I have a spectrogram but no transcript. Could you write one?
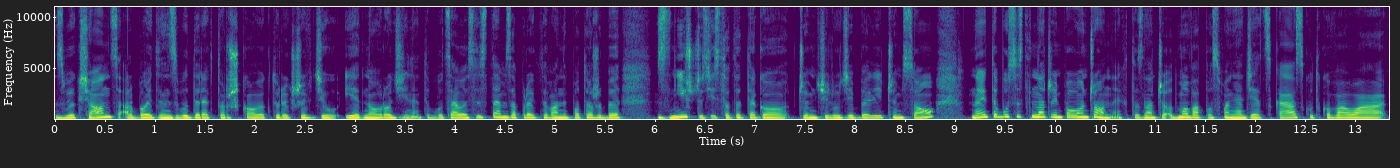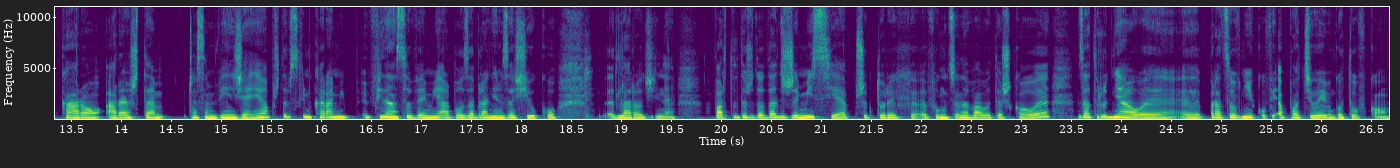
zły ksiądz albo jeden zły dyrektor szkoły, który krzywdził jedną rodzinę. To był cały system zaprojektowany po to, żeby zniszczyć istotę tego, czym ci ludzie byli, czym są. No i to był system naczyń połączonych. To znaczy odmowa posłania dziecka skutkowała karą, aresztem, czasem więzieniem, a przede wszystkim karami finansowymi albo zabraniem zasiłku dla rodziny. Warto też dodać, że misje, przy których funkcjonowały te szkoły, zatrudniały y, pracowników, a płaciły im gotówką.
